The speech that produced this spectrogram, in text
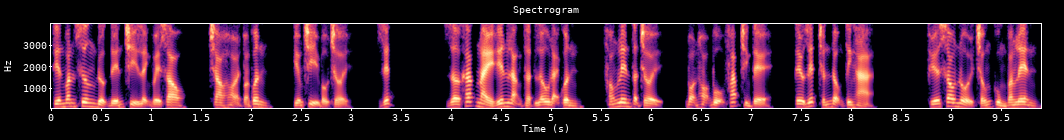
Tiến văn sương được đến chỉ lệnh về sau chào hỏi toàn quân, kiếm chỉ bầu trời, giết. Giờ khác này liên lặng thật lâu đại quân, phóng lên tận trời, bọn họ bộ pháp trình tề, tiêu giết chấn động tinh hà phía sau nổi trống cùng vang lên,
